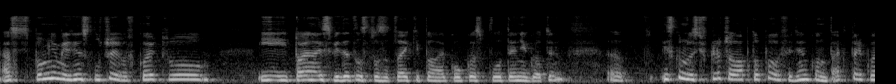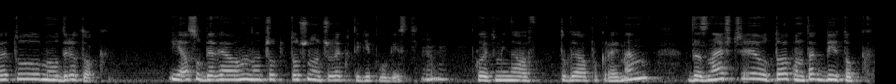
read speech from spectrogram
Аз си спомням един случай, в който и той е свидетелство за това екипа на колко е сплотен и готин. Искам да си включа лаптопа в един контакт, при което ме удря ток. И аз обявявам на, точно на човек от екип логистика, mm-hmm. който минава тогава покрай мен, да знаеш, че от този контакт бие ток.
